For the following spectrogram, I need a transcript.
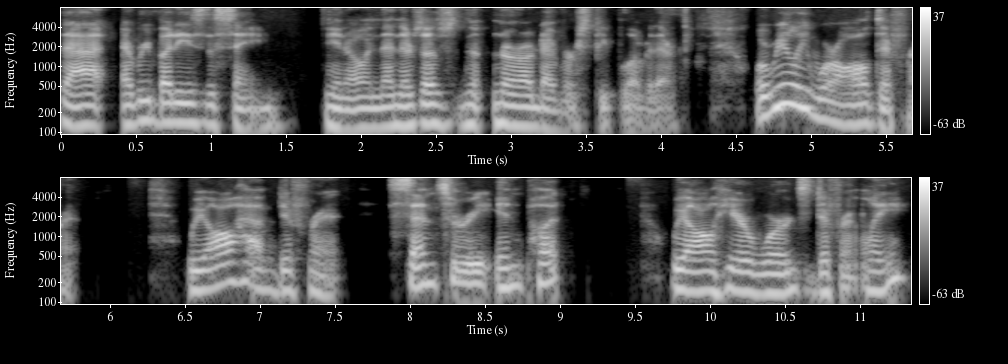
that everybody's the same you know and then there's those neurodiverse people over there. Well really we're all different. We all have different sensory input we all hear words differently.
